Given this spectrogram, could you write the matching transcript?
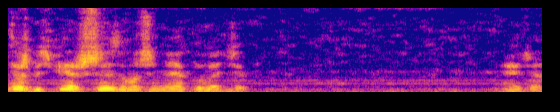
też być pierwszy, zobaczymy jak to będzie. Jedzie.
